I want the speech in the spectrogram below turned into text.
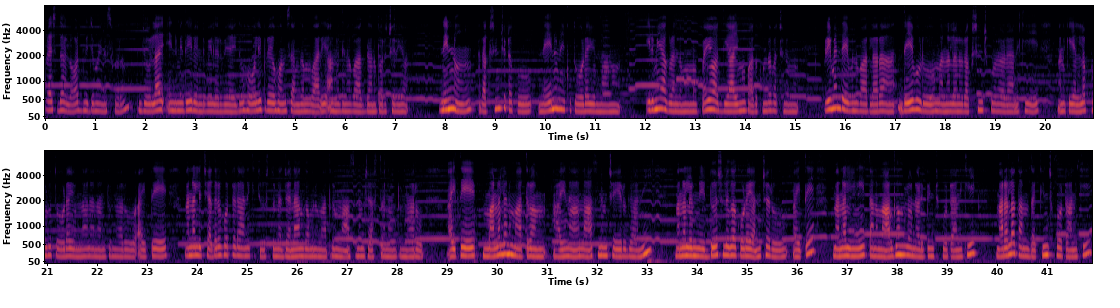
Press the lord నిజమైన స్వరం. July ఎనిమిది రెండు వేల ఇరవై ఐదు హోలీ ప్రేహోం సంఘం వారి అనుదిన వాగ్దాన పరిచర్య నిన్ను రక్షించుటకు నేను నీకు తోడై ఉన్నాను. ఇర్మియా గ్రంథము ముప్పయో అధ్యాయము పదకొండవ వచనము. ప్రియమైన దేవుని వార్లారా దేవుడు మనలను రక్షించుకోవడానికి మనకి ఎల్లప్పుడూ తోడై ఉన్నానని అంటున్నారు. అయితే మనల్ని చెదరగొట్టడానికి చూస్తున్న జనాంగమును మాత్రం నాశనం చేస్తానంటున్నారు. అయితే మనలను మాత్రం ఆయన నాశనం చేయరు కానీ మనలను నిర్దోషులుగా కూడా ఎంచరు. అయితే మనల్ని తన మార్గంలో నడిపించుకోవటానికి మరలా తను దక్కించుకోవటానికి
